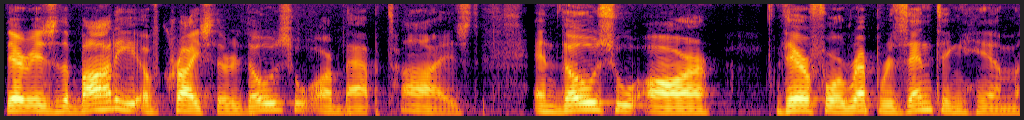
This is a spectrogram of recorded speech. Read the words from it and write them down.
there is the body of Christ. There are those who are baptized and those who are therefore representing him.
